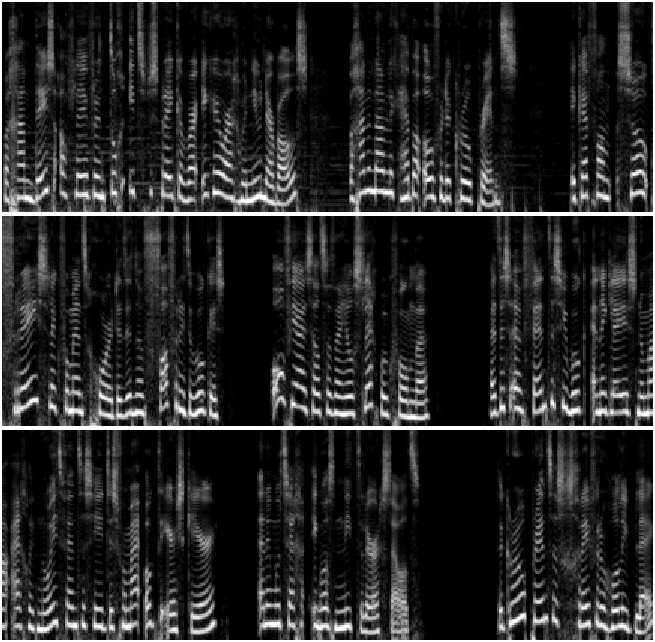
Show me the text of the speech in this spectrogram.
We gaan deze aflevering toch iets bespreken waar ik heel erg benieuwd naar was. We gaan het namelijk hebben over The Cruel Prince. Ik heb van zo vreselijk veel mensen gehoord dat dit een favoriete boek is. Of juist dat ze het een heel slecht boek vonden. Het is een fantasyboek en ik lees normaal eigenlijk nooit fantasy. Het is voor mij ook de eerste keer. En ik moet zeggen, ik was niet teleurgesteld. The Cruel Prince is geschreven door Holly Black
